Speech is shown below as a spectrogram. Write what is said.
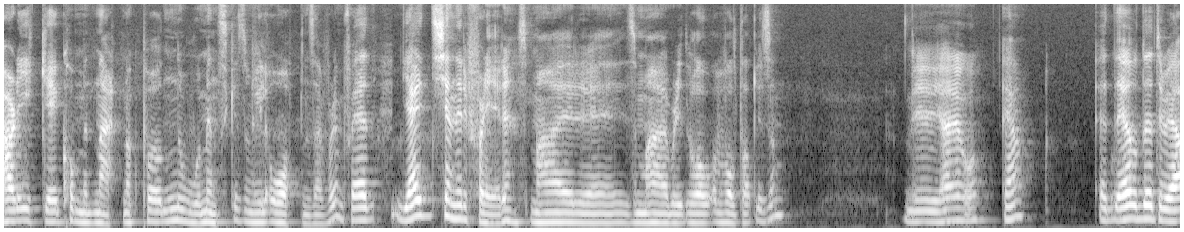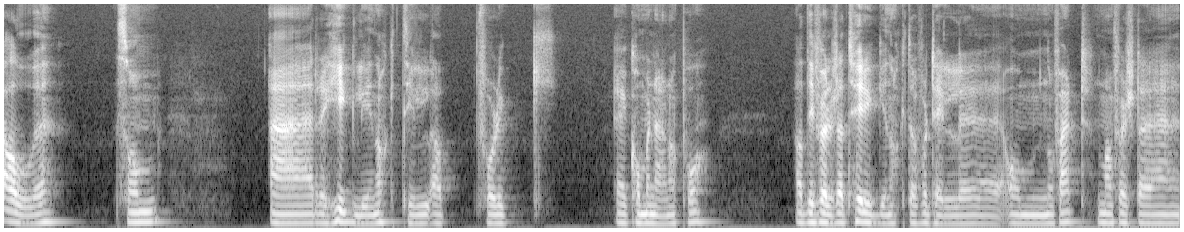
Har de ikke kommet nært nok på noe menneske som vil åpne seg for dem? For jeg, jeg kjenner flere som har, eh, som har blitt vold, voldtatt, liksom. Jeg òg. Ja. Det, og det tror jeg alle som er hyggelige nok til at folk eh, kommer nær nok på. At de føler seg trygge nok til å fortelle om noe fælt når man først er,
